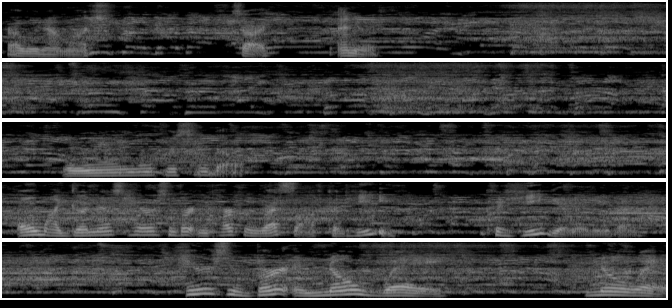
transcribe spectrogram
Probably not much. Sorry. Anyway. Oh, Christopher Bell. Oh my goodness, Harrison Burton Parker Retzlaff. Could he? Could he get it even? Harrison Burton, no way. No way.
